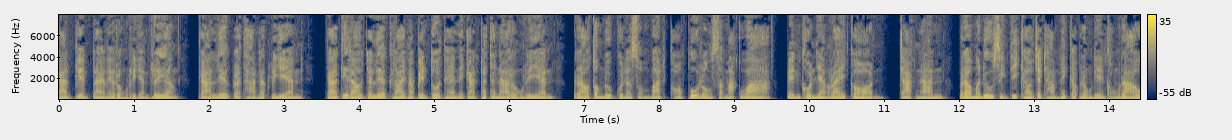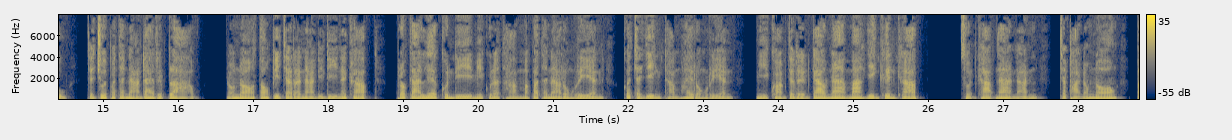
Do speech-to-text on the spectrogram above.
การเปลี่ยนแปลงในโรงเรียนเรื่อง การเลือกประธานนักเรียน การที่เราจะเลือกใครมาเป็นตัวแทนในการพัฒนาโรงเรียน เราต้องดูคุณสมบัติของผู้ลงสมัครว่า เป็นคนอย่างไรก่อน จากนั้นเรามาดูสิ่งที่เขาจะทำให้กับโรงเรียนของเรา จะช่วยพัฒนาได้หรือเปล่า น้องๆ ต้องพิจารณาดีๆนะครับ เพราะการเลือกคนดีมีคุณธรรมมาพัฒนาโรงเรียน ก็จะยิ่งทำให้โรงเรียน มีความเจริญก้าวหน้ามากยิ่งขึ้นครับ ส่วนคาบหน้านั้น จะพาน้องๆ ไป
